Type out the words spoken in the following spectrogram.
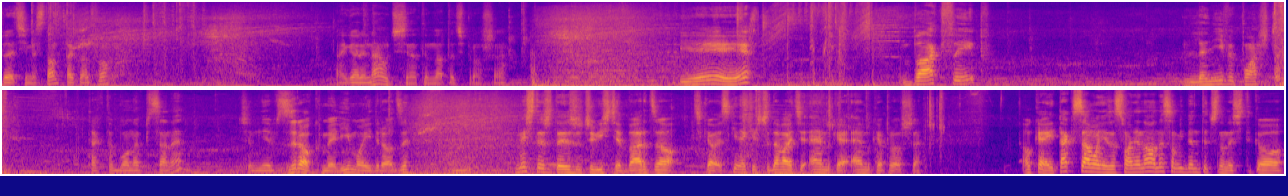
Wylecimy stąd, tak łatwo? Gary, naucz się na tym latać, proszę. Yeah. Backflip. Leniwy płaszczyk. Tak to było napisane? Czy mnie wzrok myli, moi drodzy? Myślę, że to jest rzeczywiście bardzo ciekawe. Skinek jeszcze dawajcie MK, MK proszę. Okej, tak samo nie zasłania, no one są identyczne, one się tylko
